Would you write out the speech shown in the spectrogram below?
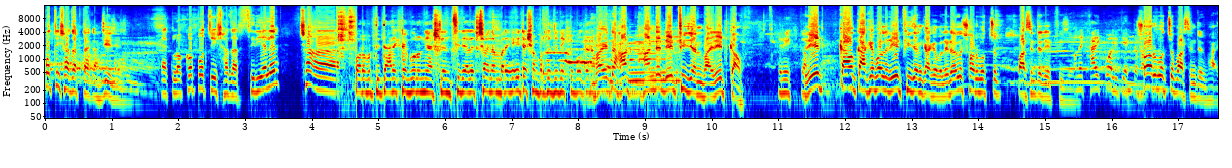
পঁচিশ হাজার টাকা। জি জি জি। এক লক্ষ পঁচিশ হাজার। সিরিয়ালের পরবর্তীতে আরেকটা গরু নিয়ে আসলেন সিরিয়ালের ছয় নম্বরে। এটা সম্পর্কে যদি একটু বলতেন ভাই এটা হান্ড্রেড রেড ফিজান ভাই রেড কাউ রেড কাউ কাকে বলে? রেড ফিজান কাকে বলে? এটা হলো সর্বোচ্চ পার্সেন্টের রেড ফিজান অনেক হাই কোয়ালিটি একটা সর্বোচ্চ পার্সেন্টের ভাই।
